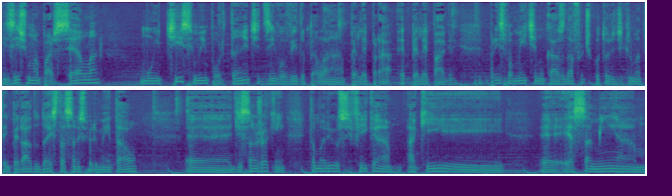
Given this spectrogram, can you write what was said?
existe uma parcela muitíssimo importante desenvolvida pela, pela, pela EPAGRE, principalmente no caso da fruticultura de clima temperado da estação experimental é, de São Joaquim. Então, Marius, fica aqui é, essa minha,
